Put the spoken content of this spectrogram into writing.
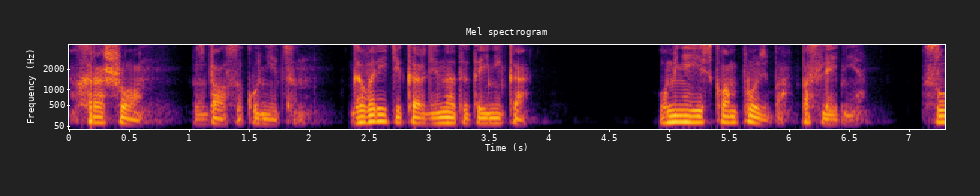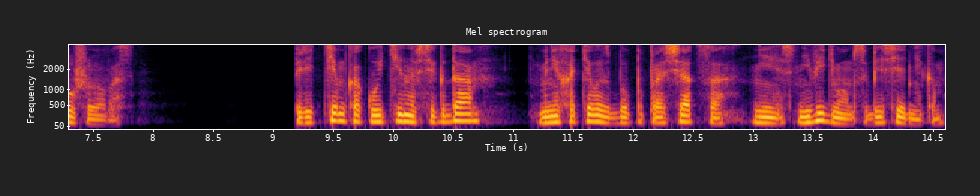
«Хорошо», — сдался Куницын. «Говорите координаты тайника. У меня есть к вам просьба, последняя. Слушаю вас. Перед тем, как уйти навсегда, мне хотелось бы попрощаться не с невидимым собеседником,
